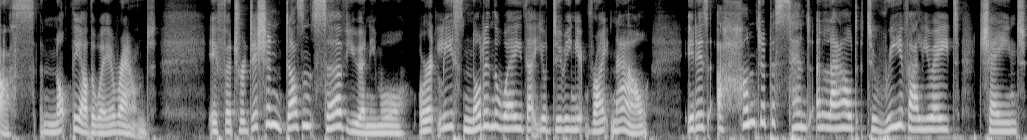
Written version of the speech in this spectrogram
us and not the other way around. If a tradition doesn't serve you anymore, or at least not in the way that you're doing it right now, it is 100% allowed to reevaluate, change,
